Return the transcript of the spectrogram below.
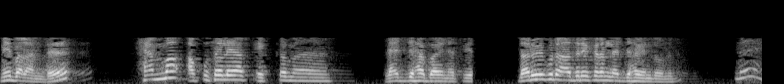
මේ බලන්න හැම අකුසලයක් එක්කම ලැජ්ජා බය නැති වෙන. දරුවෙකුට ආදරය කරන් ලැජ්ජා වෙන්න ඕනද? නෑ.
